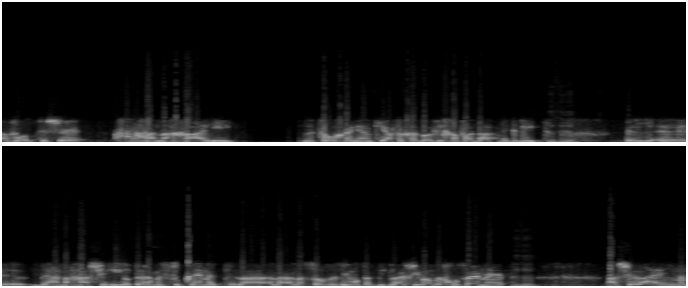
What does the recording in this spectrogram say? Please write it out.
לעבוד כשההנחה היא, לצורך העניין, כי אף אחד לא הביא חוות דעת נגדית, mm-hmm. בהנחה שהיא יותר מסוכנת לסובבים אותה בגלל שהיא לא מחוסנת, mm-hmm. השאלה אם,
